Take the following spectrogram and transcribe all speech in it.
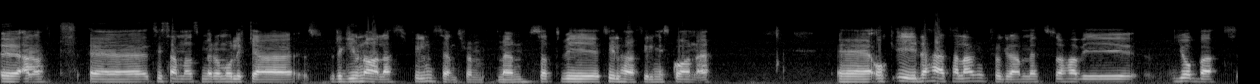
eh, att, eh, tillsammans med de olika regionala filmcentrumen så att vi tillhör Film i Skåne. Eh, och i det här talangprogrammet så har vi jobbat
